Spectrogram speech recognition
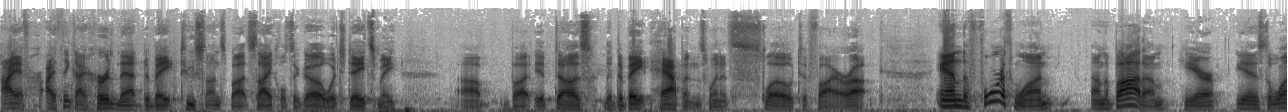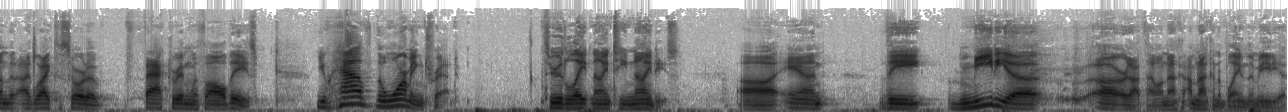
I, have, I think I heard that debate two sunspot cycles ago, which dates me. Uh, but it does, the debate happens when it's slow to fire up. And the fourth one on the bottom here is the one that I'd like to sort of factor in with all these. You have the warming trend through the late 1990s. Uh, and the media, uh, or not that one, I'm not, I'm not going to blame the media.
